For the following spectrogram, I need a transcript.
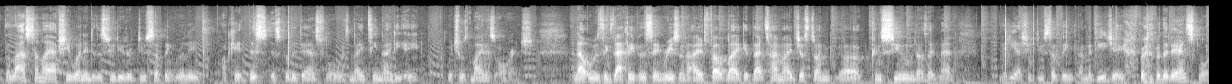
the last time I actually went into the studio to do something really, okay, this is for the dance floor was 1998, which was Minus Orange. And that was exactly for the same reason. I had felt like at that time I had just done uh, consumed, I was like, man, maybe I should do something, I'm a DJ for, for the dance floor.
